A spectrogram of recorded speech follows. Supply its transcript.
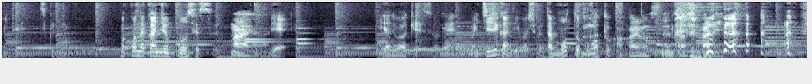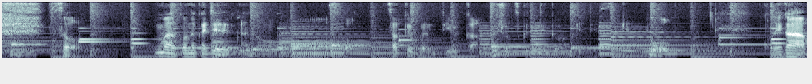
みたいに作っていく、まあ、こんな感じのプロセスうんはでやるわけですよね、まあ、1時間で言いましたけど多分もっといもっとかかりますね確かに。そう。まあこんな感じであのそう。作文っていうか文章を作っていくわけですけどこれが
